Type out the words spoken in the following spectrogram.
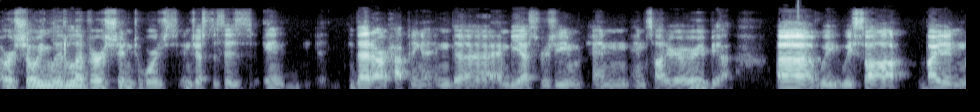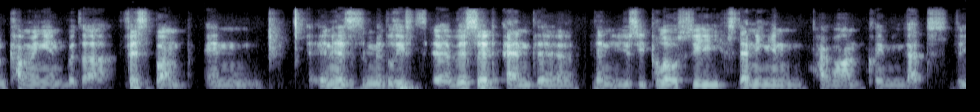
or showing little aversion towards injustices in that are happening in the MBS regime in in Saudi Arabia. Uh, we we saw Biden coming in with a fist bump in in his Middle. East uh, visit, and uh, then you see Pelosi standing in Taiwan, claiming that the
